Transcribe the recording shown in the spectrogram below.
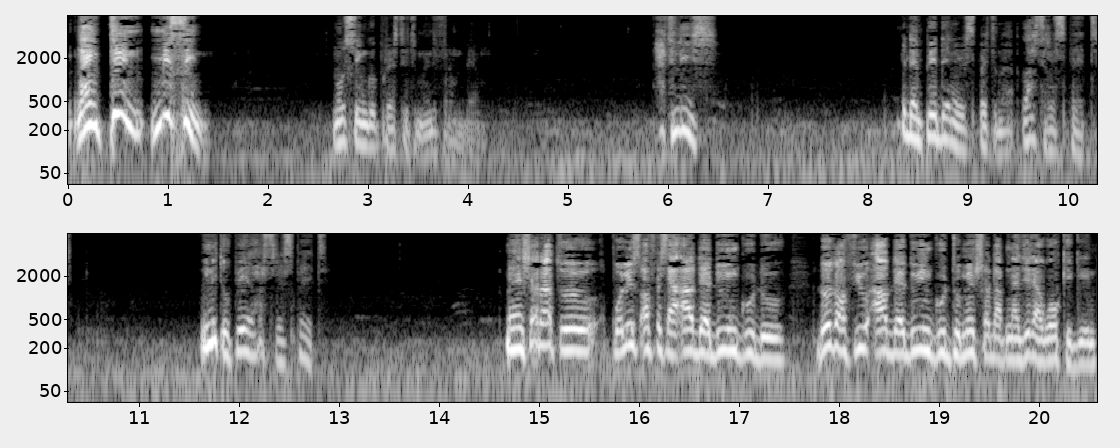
19 missing. No single press statement from them. At least, we then pay them respect. Last respect. We need to pay last respect. Man, shout out to police officer out there doing good. Though. Those of you out there doing good to make sure that Nigeria work again.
